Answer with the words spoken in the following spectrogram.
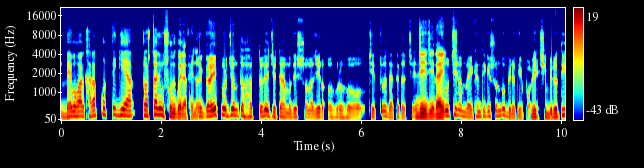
ব্যবহার খারাপ করতে গিয়া টর্চারিং শুরু করে ফেলে। মানে গায়ে পর্যন্ত হাত তোলে যেটা আমাদের সমাজের অহরহ চিত্র দেখা যাচ্ছে। জি জি রাইট। বলছি আমরা এখান থেকে শুনব বিরতির পরে। বিরতি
